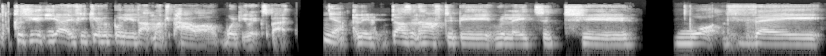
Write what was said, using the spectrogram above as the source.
because you, yeah, if you give a bully that much power, what do you expect? yeah, and it doesn't have to be related to what they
